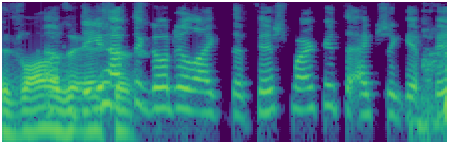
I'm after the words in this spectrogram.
As long as Um, the do you have to go to like the fish market to actually get fish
